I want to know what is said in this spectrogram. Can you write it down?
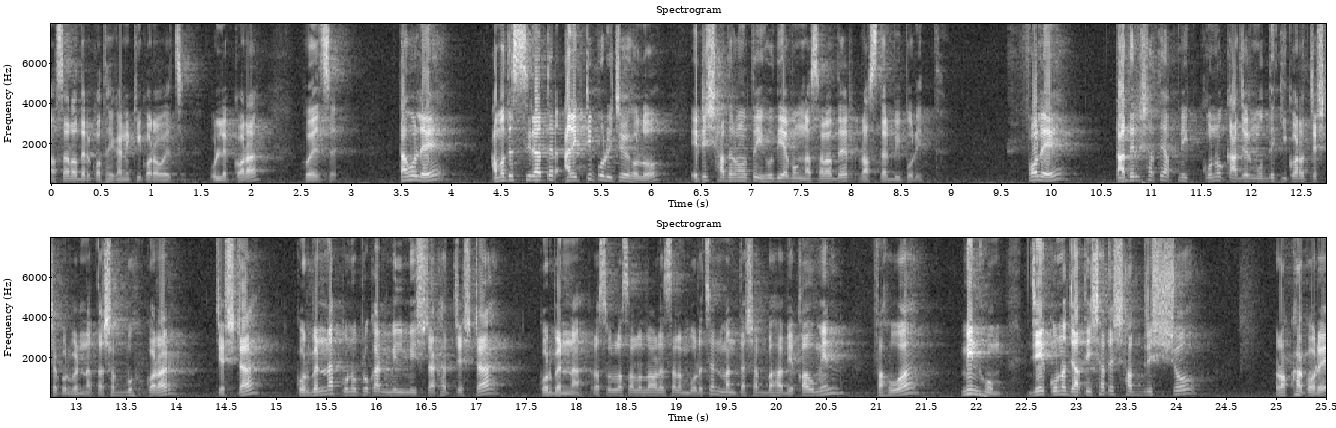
নাসারাদের কথা এখানে কি করা হয়েছে, উল্লেখ করা হয়েছে। তাহলে আমাদের সিরাতের আরেকটি পরিচয় হলো, এটি সাধারণত ইহুদি এবং নাসারাদের রাস্তার বিপরীত। ফলে তাদের সাথে আপনি কোনো কাজের মধ্যে কি করার চেষ্টা করবেন না? তাসাব্বুহ করার চেষ্টা করবেন না, কোনো প্রকার মিলমিশ রাখার চেষ্টা করবেন না। রসুল্লাহ সাল্লাহ সাল্লাম বলেছেন, মান তাসাব্বাহা বিকাউমিন ফাহুয়া মিনহুম। যে কোনো জাতির সাথে সাদৃশ্য রক্ষা করে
